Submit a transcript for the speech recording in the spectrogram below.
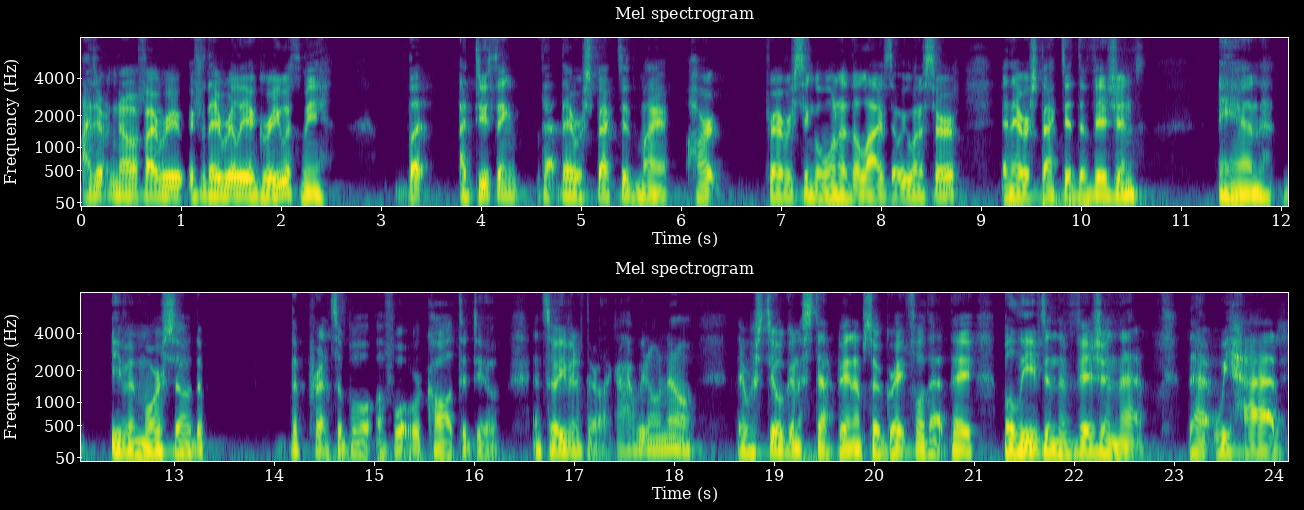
I don't know if I re- if they really agree with me, but I do think that they respected my heart for every single one of the lives that we want to serve, and they respected the vision, and even more so the the principle of what we're called to do. And so even if they're like, ah, we don't know, they were still going to step in. I'm so grateful that they believed in the vision that that we had,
